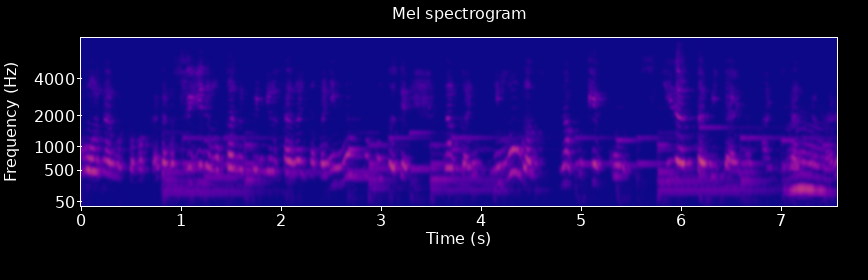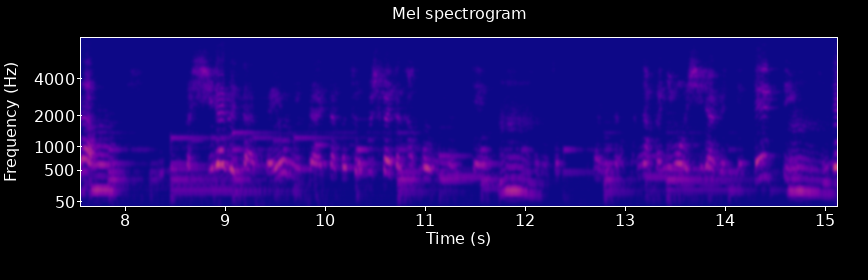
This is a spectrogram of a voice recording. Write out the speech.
報なのかばっかだから次の他の国を探してなんか日本のことでなんか日本がなんか結構好きだったみたいな感じだったから、うんなんか調べたんだよみたいななんかもしかしたら過去において。うんそのなんか日本調べててっていうことで、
